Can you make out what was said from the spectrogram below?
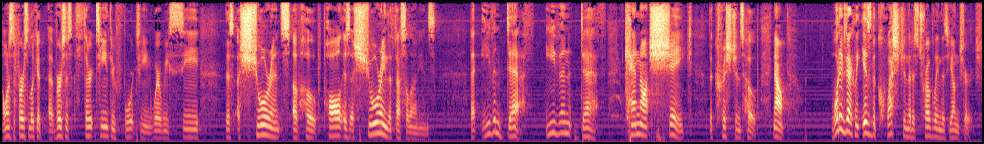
I want us to first look at, verses 13 through 14, where we see this assurance of hope. Paul is assuring the Thessalonians that even death, even death, cannot shake the Christian's hope. Now, what exactly is the question that is troubling this young church?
